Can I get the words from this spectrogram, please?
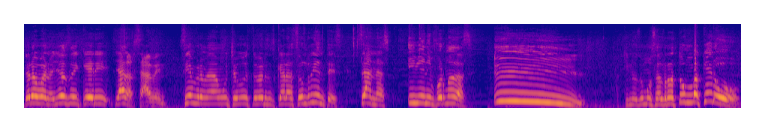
Pero bueno, yo soy Kerry, ya lo saben. Siempre me da mucho gusto ver sus caras sonrientes, sanas y bien informadas. Aquí nos vemos al ratón vaquero.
